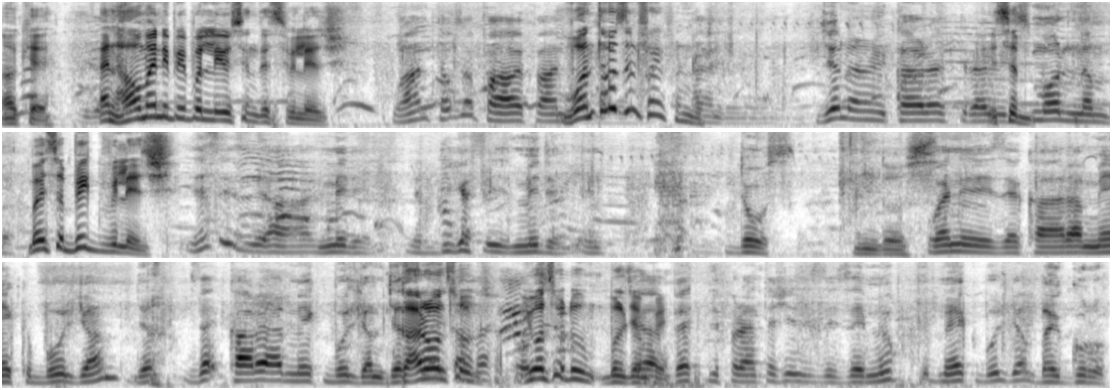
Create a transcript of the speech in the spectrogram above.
yeah. okay and how many people lives in this village 1,500. 1500 uh, Generally, It's a- small number. but it's a big village This is uh, middle. The biggest is middle in those. in those One is the Kara make bull jump. Just the Kara make bull jump. Just also you also do bull Yeah, jumping but differentiation is they make, make bull jump by group,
